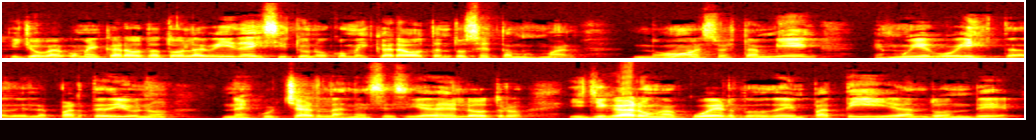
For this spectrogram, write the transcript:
y yo voy a comer carota toda la vida y si tú no comes carota entonces estamos mal. No, eso es también, es muy egoísta de la parte de uno, no escuchar las necesidades del otro y llegar a un acuerdo de empatía en donde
